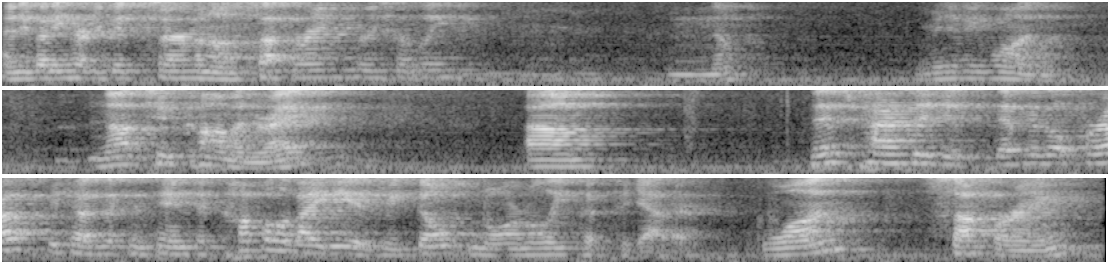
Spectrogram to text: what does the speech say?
Anybody heard a good sermon on suffering recently? No. Maybe one. Not too common, right? Um, this passage is difficult for us because it contains a couple of ideas we don't normally put together. One, suffering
